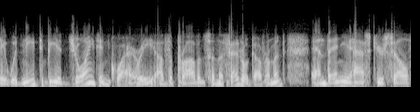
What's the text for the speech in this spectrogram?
It would need to be a joint inquiry of the province and the federal government, and then you ask yourself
